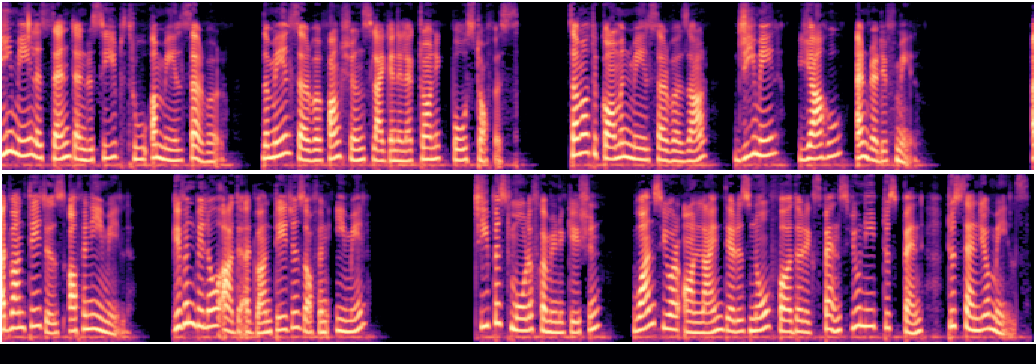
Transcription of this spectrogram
Email is sent and received through a mail server. The mail server functions like an electronic post office. Some of the common mail servers are Gmail, Yahoo, and Rediff Mail. Advantages of an email. Given below are the advantages of an email. Cheapest mode of communication. Once you are online, there is no further expense you need to spend to send your mails.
